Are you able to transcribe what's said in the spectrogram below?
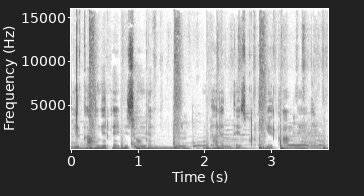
ये कहाँ गिर गई भी सॉक गन उठा लेते हैं इसको कि ये काम में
